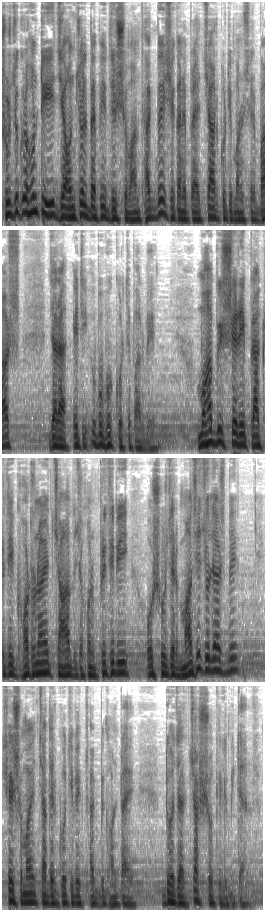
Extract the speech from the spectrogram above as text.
সূর্যগ্রহণটি যে অঞ্চলব্যাপী দৃশ্যমান থাকবে, সেখানে প্রায় চার কোটি মানুষের বাস যারা এটি উপভোগ করতে পারবে। মহাবিশ্বের এই প্রাকৃতিক ঘটনায় চাঁদ যখন পৃথিবী ও সূর্যের মাঝে চলে আসবে, সেই সময় চাঁদের গতিবেগ থাকবে ঘন্টায় দু হাজার চারশো কিলোমিটার।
